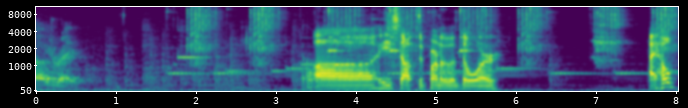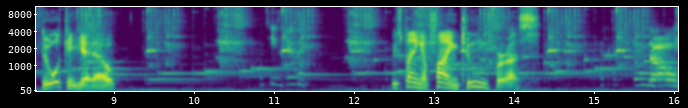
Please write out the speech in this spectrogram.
Oh, you're right. Uh, he stopped in front of the door. I hope Duel can get out. What's he doing? He's playing a fine tune for us. No.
